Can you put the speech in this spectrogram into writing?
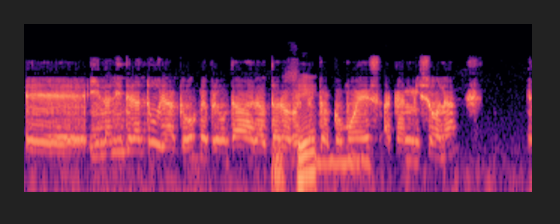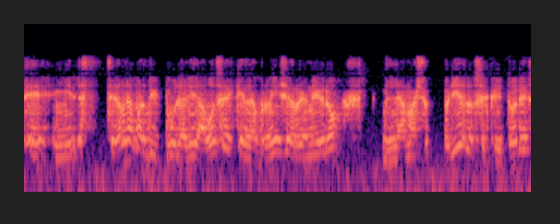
eh, y en la literatura, que vos me preguntabas, Lautaro, respecto a cómo es acá en mi zona, se da una particularidad. Vos sabés que en la provincia de Río Negro la mayoría de los escritores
